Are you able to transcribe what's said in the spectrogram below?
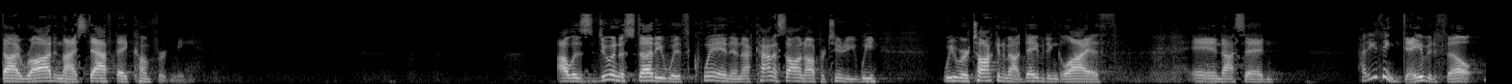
Thy rod and thy staff, they comfort me. I was doing a study with Quinn, and I kind of saw an opportunity. We, we were talking about David and Goliath, and I said, How do you think David felt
